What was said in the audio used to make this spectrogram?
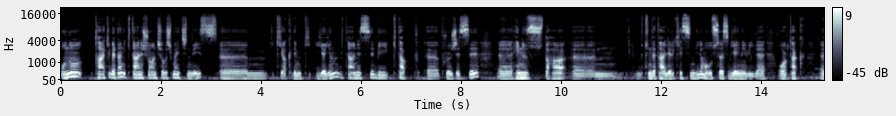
onu takip eden iki tane şu an çalışma içindeyiz. E, iki akademik yayın. Bir tanesi bir kitap e, projesi. E, henüz daha e, bütün detayları kesin değil ama uluslararası bir yayın eviyle ortak e,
